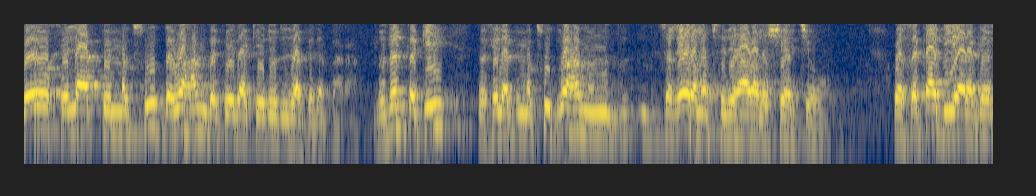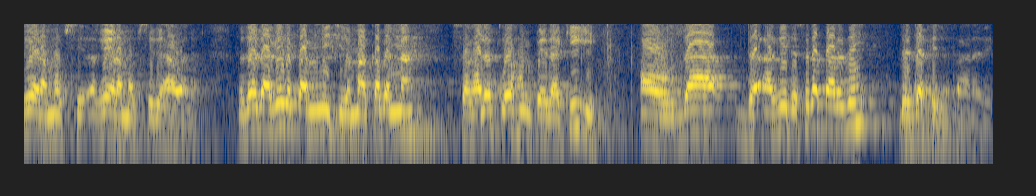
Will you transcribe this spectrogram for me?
د خلاف په مقصود د وهم د پیدا کېدو د ځپې لپاره نو دلته کې د خلاف مقصود وهم غیر مفسد حواله شعر چې وو وسکا دیاره غیر مفسد غیر مفسد حواله نو دا د هغه لپاره نه چې ما قبل نه سغلط وهم پیدا کیږي او دا د هغه د سره لپاره دی د دپې لپاره دی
